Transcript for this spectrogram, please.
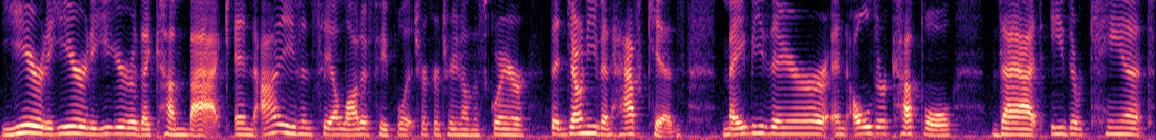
year to year to year. They come back, and I even see a lot of people at trick or treat on the square that don't even have kids. Maybe they're an older couple that either can't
